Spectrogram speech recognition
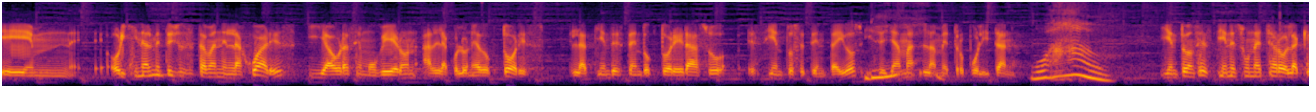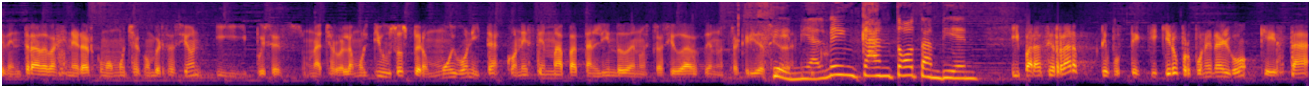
eh, originalmente ellos estaban en La Juárez y ahora se movieron a la colonia Doctores. La tienda está en Doctor Erazo eh, 172 y se llama La Metropolitana. ¡Wow! Y entonces tienes una charola que de entrada va a generar como mucha conversación y pues es una charola multiusos, pero muy bonita, con este mapa tan lindo de nuestra ciudad, de nuestra querida ciudad. Genial. Me encantó también. Y para cerrar, te, te- te quiero proponer algo que está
